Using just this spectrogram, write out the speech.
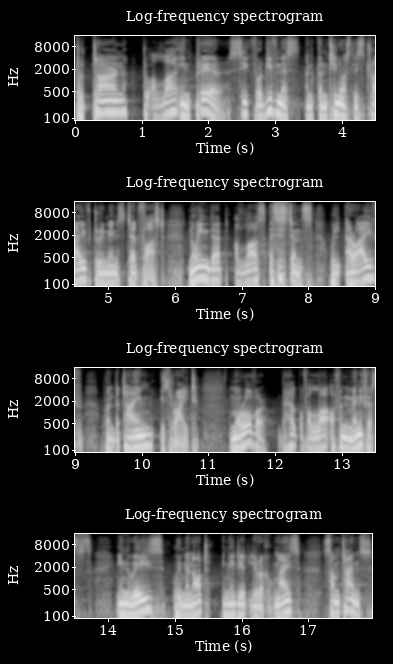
to turn, to Allah in prayer, seek forgiveness, and continuously strive to remain steadfast, knowing that Allah's assistance will arrive when the time is right. Moreover, the help of Allah often manifests in ways we may not immediately recognize. Sometimes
